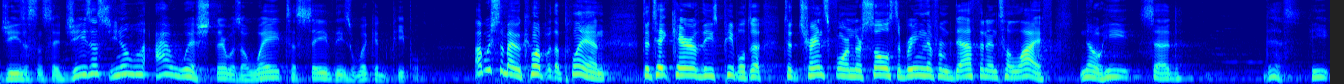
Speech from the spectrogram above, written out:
Jesus and say, Jesus, you know what? I wish there was a way to save these wicked people. I wish somebody would come up with a plan to take care of these people, to, to transform their souls, to bring them from death and into life. No, he said this. He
